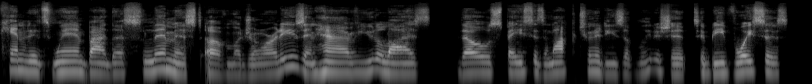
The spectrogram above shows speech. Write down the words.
candidates win by the slimmest of majorities and have utilized those spaces and opportunities of leadership to be voices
